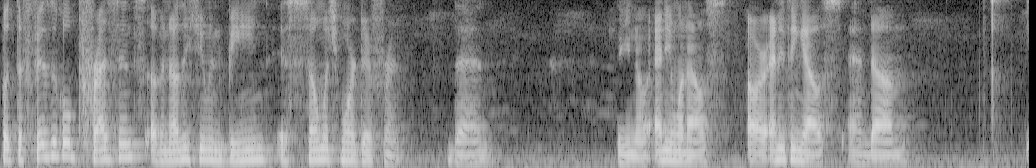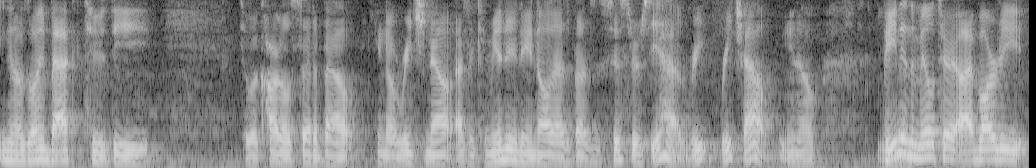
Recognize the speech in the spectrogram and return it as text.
but the physical presence of another human being is so much more different than you know anyone else or anything else. And um, you know, going back to the to what Carlos said about you know reaching out as a community and all that as brothers and sisters. Yeah, re- reach out. You know, being yeah. in the military, I've already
